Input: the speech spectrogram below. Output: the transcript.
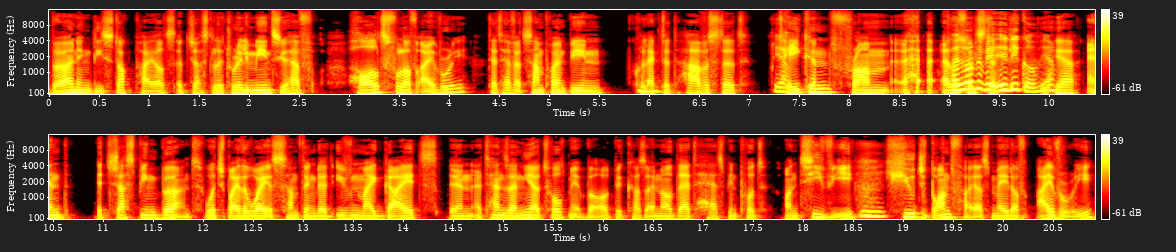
burning these stockpiles, it just literally means you have halls full of ivory that have at some point been collected, harvested, Mm-hmm. Yeah. taken from a lot of it illegal. Yeah. yeah, and it's just being burned, which, by the way, is something that even my guides in uh, Tanzania told me about because I know that has been put on TV. Mm-hmm. Huge bonfires made of ivory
